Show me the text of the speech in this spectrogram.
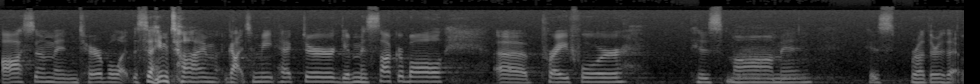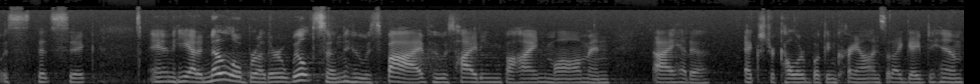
awesome and terrible at the same time. Got to meet Hector, give him his soccer ball, uh, pray for his mom and his brother that was that's sick. And he had another little brother, Wilson, who was five, who was hiding behind mom. And I had a extra color book and crayons that I gave to him.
